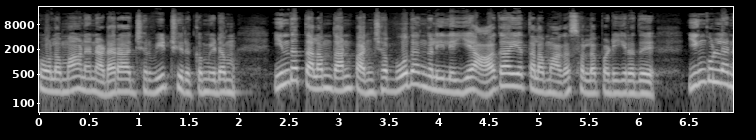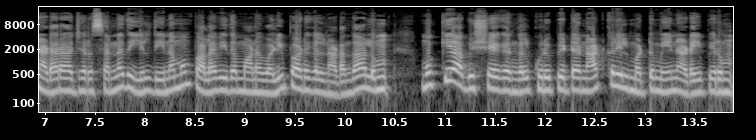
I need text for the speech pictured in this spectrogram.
கோலமான நடராஜர் வீற்றிருக்கும் இடம். இந்த தலம்தான் பஞ்சபூதங்களிலேயே ஆகாய தலமாக சொல்லப்படுகிறது. இங்குள்ள நடராஜர் சன்னதியில் தினமும் பலவிதமான வழிபாடுகள் நடந்தாலும் முக்கிய அபிஷேகங்கள் குறிப்பிட்ட நாட்களில் மட்டுமே நடைபெறும்.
